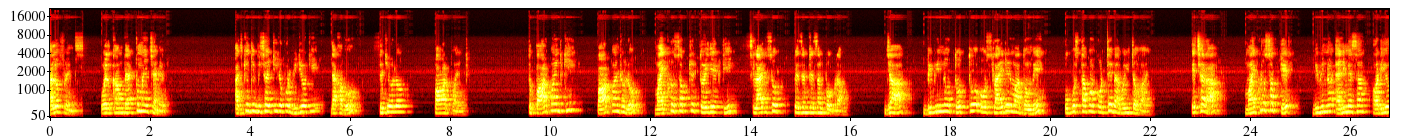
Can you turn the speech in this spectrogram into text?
Hello friends welcome back to my channel আজকে যে বিষয়টির ওপর ভিডিওটি দেখাবো, সেটি হলো পাওয়ার পয়েন্ট তো পাওয়ার পয়েন্ট কি? পাওয়ার পয়েন্ট হলো মাইক্রোসফটের তৈরি একটি স্লাইডশো প্রেজেন্টেশন প্রোগ্রাম যা বিভিন্ন তথ্য ও স্লাইডের মাধ্যমে উপস্থাপন করতে ব্যবহৃত হয়। এছাড়া মাইক্রোসফটের বিভিন্ন অ্যানিমেশন অডিও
